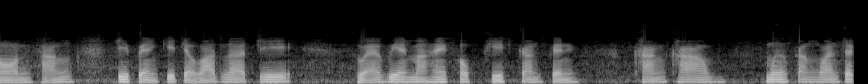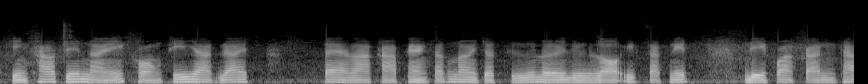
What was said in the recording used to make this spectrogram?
นอนทั้งที่เป็นกิจวัตรและที่แวะเวียนมาให้คบคิดกันเป็นครั้งคราวมื้อกลางวันจะกินข้าวที่ไหนของที่อยากได้ แต่ราคาแพงสักหน่อยจะซื้อเลยหรือรออีกสักนิด ดีกว่ากันถ้า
